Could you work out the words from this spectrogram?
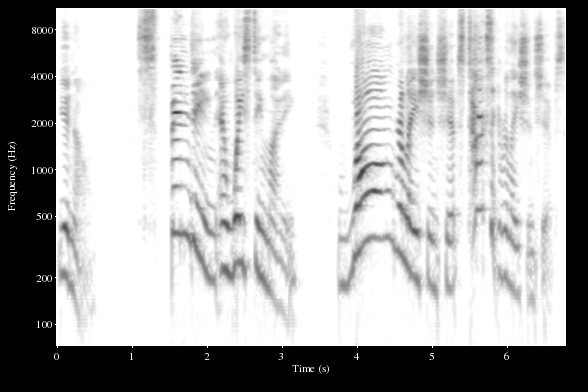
you know, spending and wasting money, wrong relationships, toxic relationships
